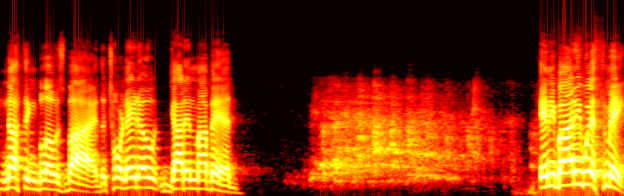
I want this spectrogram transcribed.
nothing blows by. The tornado got in my bed. Anybody with me?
